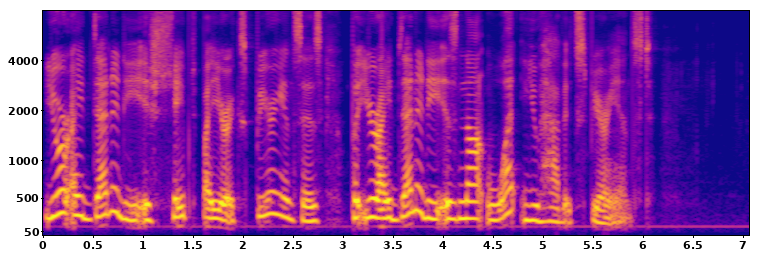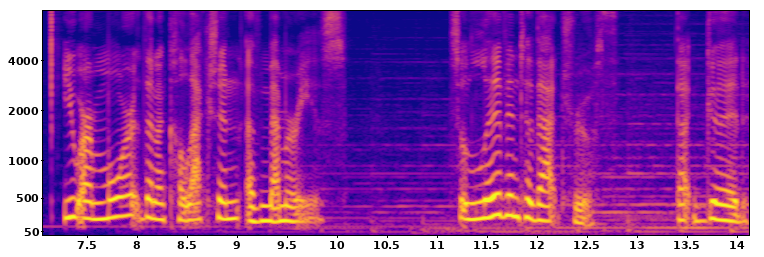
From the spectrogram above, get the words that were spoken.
Your identity is shaped by your experiences, but your identity is not what you have experienced. You are more than a collection of memories. So live into that truth, that good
